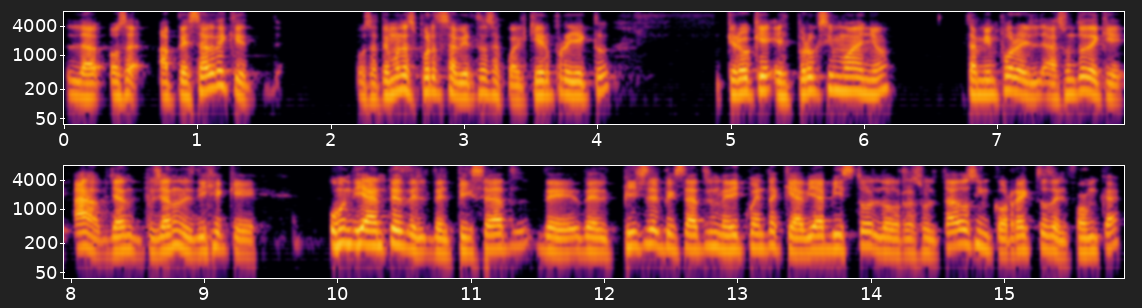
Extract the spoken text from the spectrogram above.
la, o sea, a pesar de que, o sea, tenemos las puertas abiertas a cualquier proyecto, creo que el próximo año, también por el asunto de que, ah, ya, pues ya no les dije que un día antes del, del, Pixel, del pitch del Pixel me di cuenta que había visto los resultados incorrectos del Fonca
